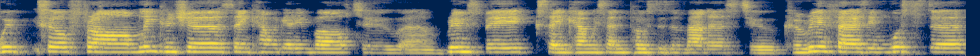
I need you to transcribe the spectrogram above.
we so from Lincolnshire saying can we get involved to um, Grimsby saying can we send posters and banners to career fairs in Worcester.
